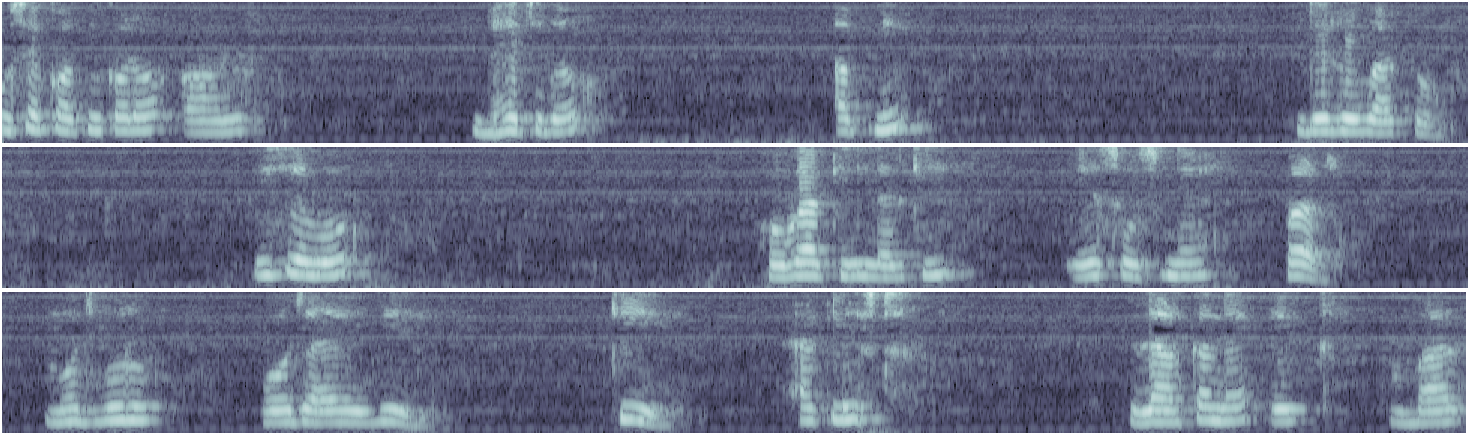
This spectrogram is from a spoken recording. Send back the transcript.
उसे कॉपी करो और भेज दो अपनी दिलरुबा को इसे वो होगा कि लड़की ये सोचने पर मजबूर हो जाएगी कि एटलीस्ट लड़का ने एक बार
